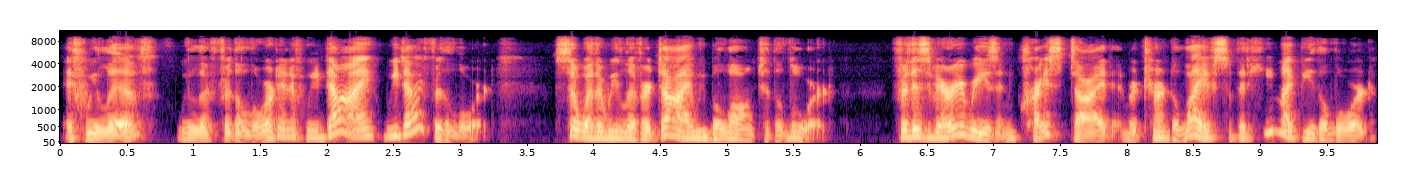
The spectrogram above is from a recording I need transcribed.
If we live, we live for the Lord, and if we die, we die for the Lord. So whether we live or die, we belong to the Lord. For this very reason, Christ died and returned to life so that he might be the Lord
